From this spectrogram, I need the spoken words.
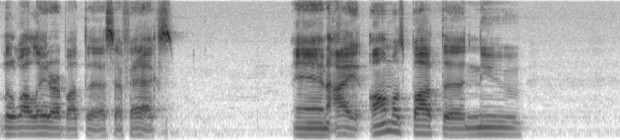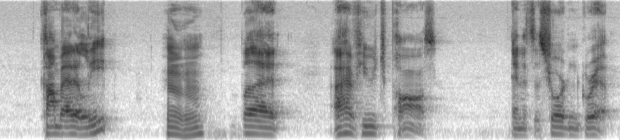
a little while later, I bought the SFX, and I almost bought the new Combat Elite, Mm-hmm. but I have huge paws, and it's a shortened grip,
